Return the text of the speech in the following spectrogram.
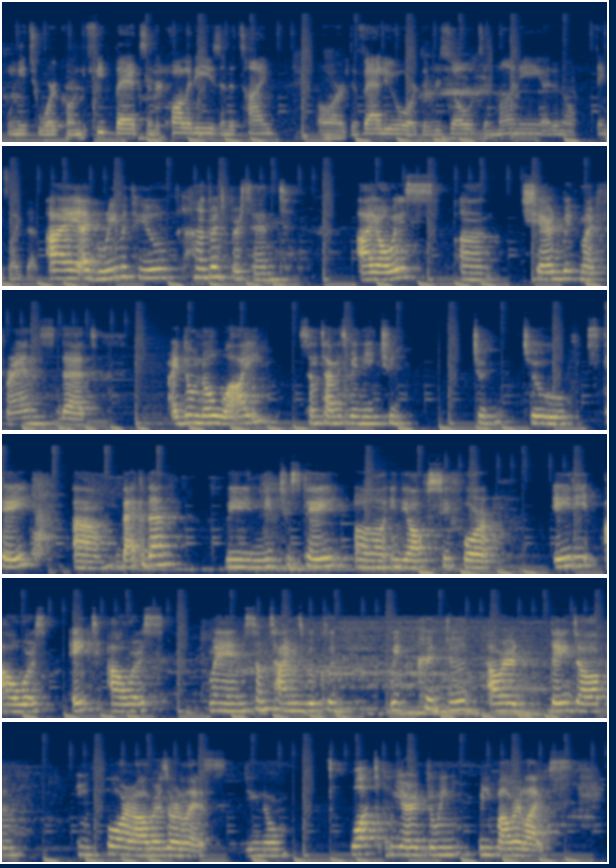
we need to work on the feedbacks and the qualities and the time or the value or the results and money. I don't know things like that. I agree with you 100%. I always uh, shared with my friends that I don't know why sometimes we need to to to stay um, back then we need to stay uh, in the office for 80 hours 8 hours when sometimes we could we could do our day job in 4 hours or less. Do you know what we are doing with our lives?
